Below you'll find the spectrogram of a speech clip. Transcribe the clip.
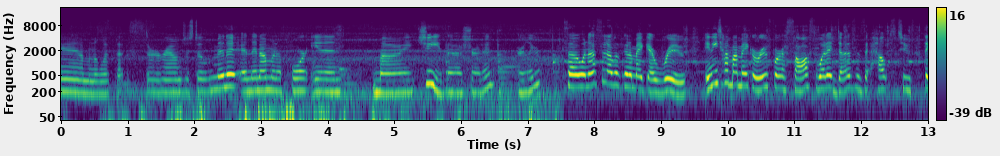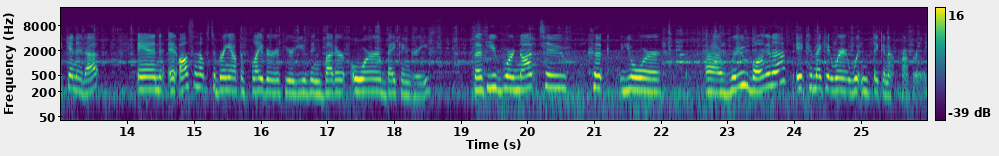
And I'm gonna let that stir around just a minute and then I'm gonna pour in my cheese that I shredded earlier. So when I said I was gonna make a roux, anytime I make a roux for a sauce, what it does is it helps to thicken it up and it also helps to bring out the flavor if you're using butter or bacon grease. So if you were not to cook your uh, roux long enough, it could make it where it wouldn't thicken up properly.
